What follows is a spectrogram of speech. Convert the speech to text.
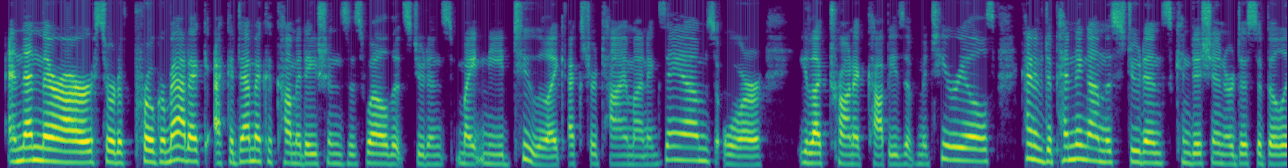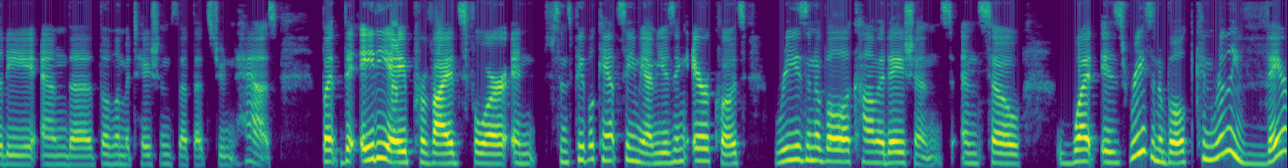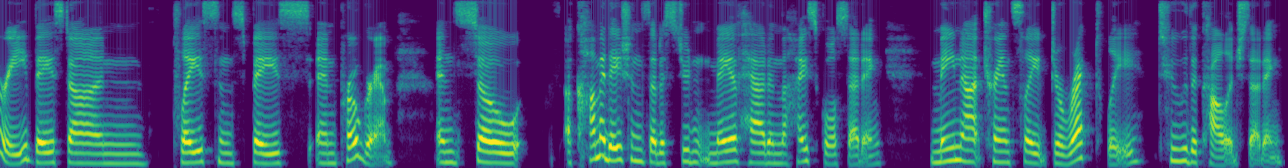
And then there are sort of programmatic academic accommodations as well that students might need too, like extra time on exams or electronic copies of materials, kind of depending on the student's condition or disability and the, the limitations that that student has. But the ADA provides for, and since people can't see me, I'm using air quotes, reasonable accommodations. And so what is reasonable can really vary based on place and space and program. And so, accommodations that a student may have had in the high school setting may not translate directly to the college setting.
